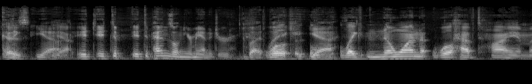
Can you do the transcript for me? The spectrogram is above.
Because Yeah, it it de- it depends on your manager, but well like yeah, like no one will have time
